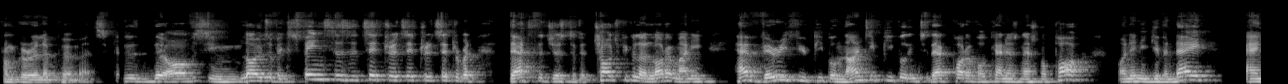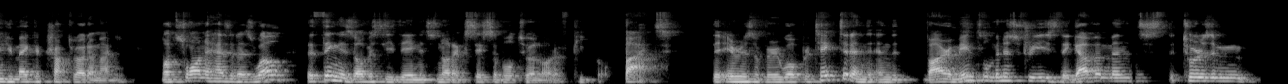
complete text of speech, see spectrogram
from gorilla permits. There are obviously loads of expenses, etc., etc., etc. But that's the gist of it. Charge people a lot of money, have very few people, 90 people into that part of Volcanoes National Park on any given day, and you make a truckload of money. Botswana has it as well. The thing is, obviously, then it's not accessible to a lot of people. But the areas are very well protected, and, and the environmental ministries, the governments, the tourism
